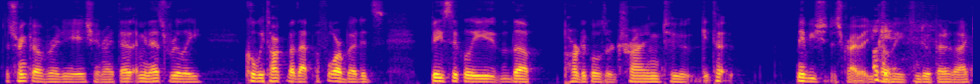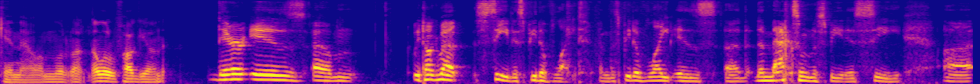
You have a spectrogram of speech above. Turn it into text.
the Cherenkov radiation, right? That I mean, that's really cool. We talked about that before, but it's basically the particles are trying to get. To, maybe you should describe it. You Okay. probably can do it better than I can now. I'm a little, a little foggy on it. there is um, we talk about c the speed of light and the speed of light is uh, the maximum speed is c uh,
